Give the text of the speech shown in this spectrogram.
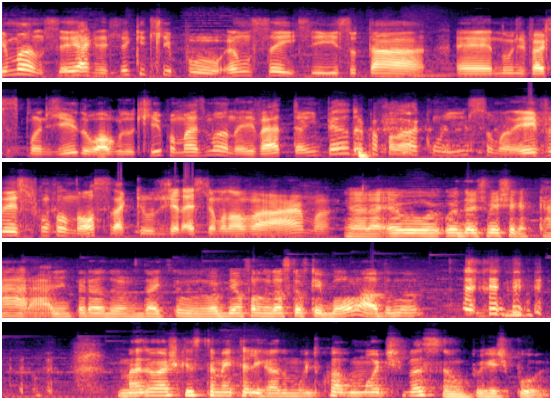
E, mano, você acredita que, tipo, eu não sei se isso tá é, no universo expandido ou algo do tipo, mas, mano, ele vai até o Imperador pra falar com isso, mano. E eles ficam falando, nossa, será que o Jedi tem uma nova arma? Cara, eu, o Darth Vader chega, caralho, Imperador, o Obi-Wan falou um negócio que eu fiquei bolado, mano. Mas eu acho que isso também tá ligado muito com a motivação, porque, tipo,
